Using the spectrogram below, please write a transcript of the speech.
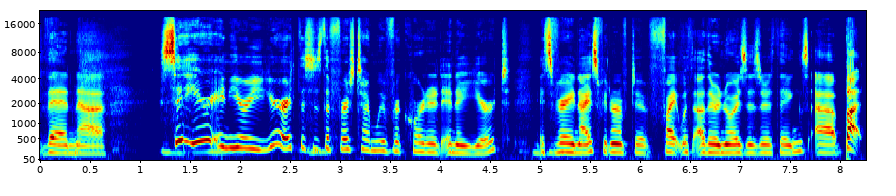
Then uh, sit here in your yurt. This is the first time we've recorded in a yurt. It's very nice. We don't have to fight with other noises or things. Uh, but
